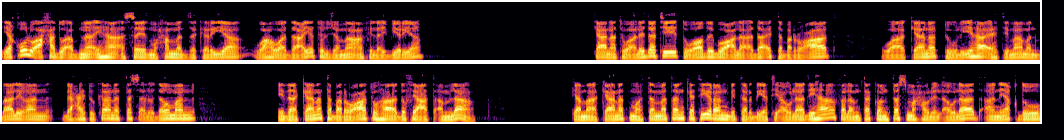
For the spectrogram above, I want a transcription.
يقول أحد أبنائها السيد محمد زكريا وهو داعية الجماعة في ليبيريا: كانت والدتي تواظب على أداء التبرعات، وكانت توليها اهتماما بالغا بحيث كانت تسأل دوما إذا كانت تبرعاتها دفعت أم لا. كما كانت مهتمة كثيرا بتربية أولادها فلم تكن تسمح للأولاد أن يقضوا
